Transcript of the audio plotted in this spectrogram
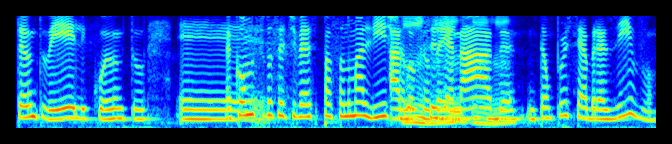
Tanto ele quanto. É, É como se você estivesse passando uma lixa água no seu dente. oxigenada. Uhum. Então, por ser abrasivo,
